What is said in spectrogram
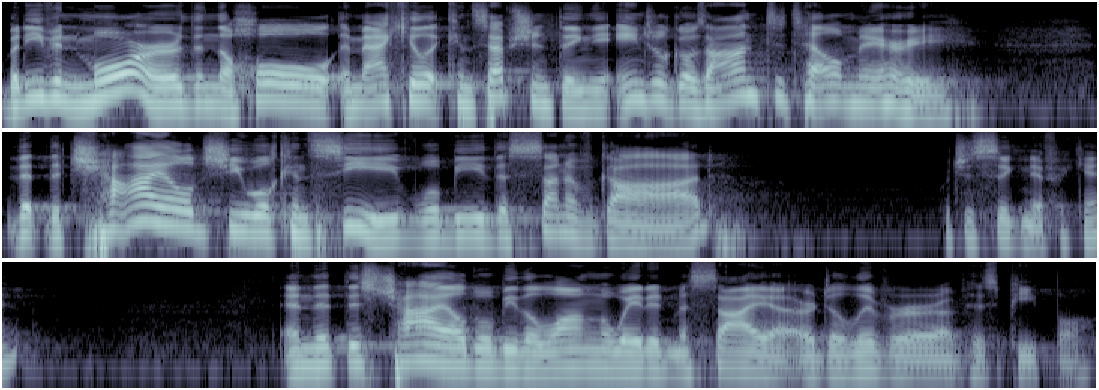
But even more than the whole Immaculate Conception thing, the angel goes on to tell Mary that the child she will conceive will be the Son of God, which is significant, and that this child will be the long awaited Messiah or deliverer of his people,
